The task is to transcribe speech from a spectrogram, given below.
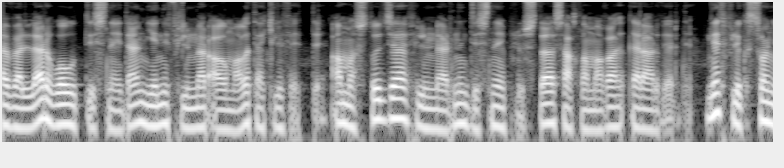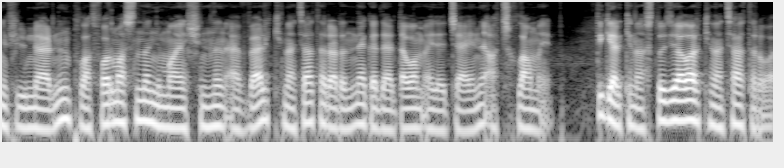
əvvəllər Walt Disney-dən yeni filmlər almağı təklif etdi, amma studiya filmlərini Disney Plus-da saxlamağa qərar verdi. Netflix Sony filmlərinin platformasında nümayişindən əvvəl kinoteatrların nə qədər davam edəcəyini açıqlamayıb. Digər kinostudiyalar kinoteatr və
